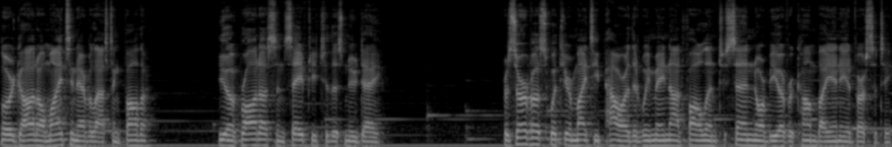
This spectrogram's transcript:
Lord God, Almighty and everlasting Father, you have brought us in safety to this new day. Preserve us with your mighty power that we may not fall into sin nor be overcome by any adversity.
